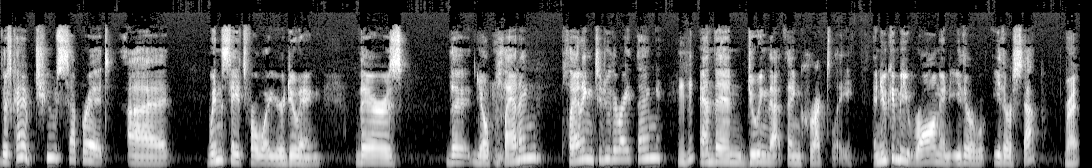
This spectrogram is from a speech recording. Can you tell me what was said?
there's kind of two separate uh, win states for what you're doing. There's the you know planning, planning to do the right thing, and then doing that thing correctly. And you can be wrong in either either step Right.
